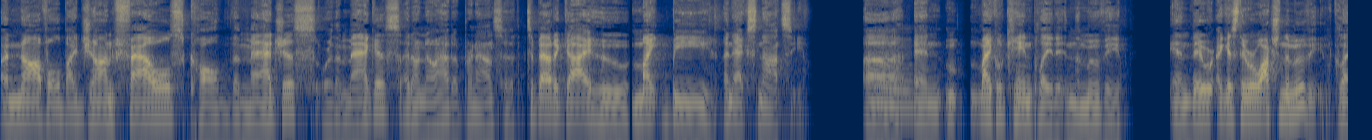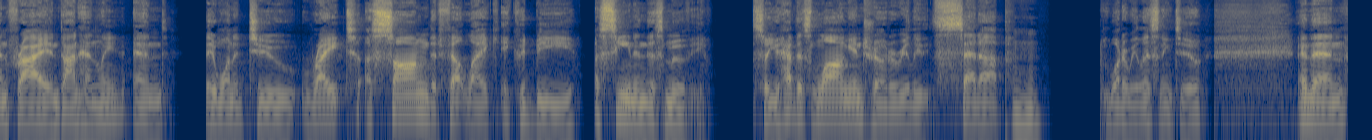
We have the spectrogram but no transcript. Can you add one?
a novel by John Fowles called The Magus or The Magus. I don't know how to pronounce it. It's about a guy who might be an ex-Nazi, uh, and M- Michael Caine played it in the movie. And they were, I guess, they were watching the movie, Glenn Frey and Don Henley, and they wanted to write a song that felt like it could be a scene in this movie. So you have this long intro to really set up what are we listening to. And then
